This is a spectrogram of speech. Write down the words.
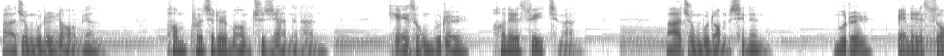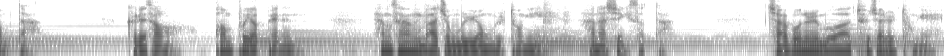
마중 물을 넣으면 펌프질을 멈추지 않는 한 계속 물을 퍼낼 수 있지만 마중물 없이는 물을 빼낼 수 없다. 그래서 펌프 옆에는 항상 마중물용 물통이 하나씩 있었다. 자본을 모아 투자를 통해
